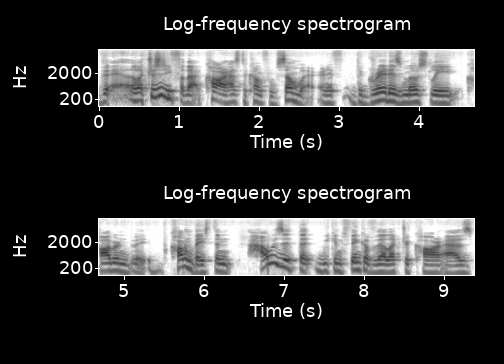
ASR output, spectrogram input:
the electricity for that car has to come from somewhere. And if the grid is mostly carbon carbon based, then how is it that we can think of the electric car as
